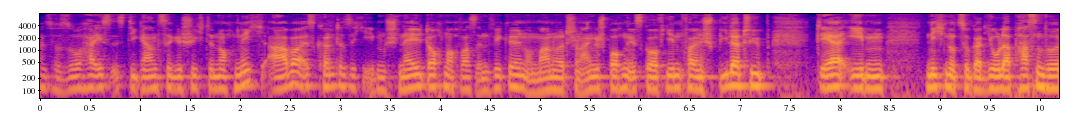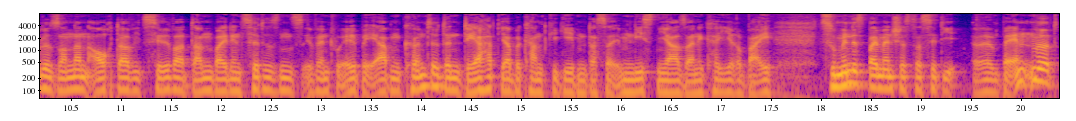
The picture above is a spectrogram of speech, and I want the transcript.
Also so heiß ist die ganze Geschichte noch nicht, aber es könnte sich eben schnell doch noch was entwickeln. Und Manu hat schon angesprochen, Isco auf jeden Fall ein Spielertyp, der eben nicht nur zu Guardiola passen würde, sondern auch David Silva dann bei den Citizens eventuell beerben könnte, denn der hat ja bekannt gegeben, dass er im nächsten Jahr seine Karriere bei, zumindest bei Manchester City, äh, beenden wird.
